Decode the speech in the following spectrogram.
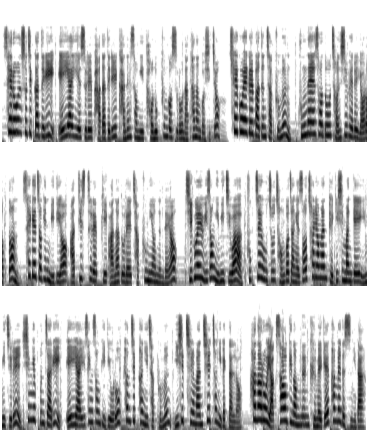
새로운 수집가들이 AI 예술을 받아들일 가능성이 더 높은 것으로 나타난 것이죠. 최고액을 받은 작품은 국내에서도 전시회를 열었던 세계적인 미디어 아티스트 래픽 아나돌의 작품이었는데요. 지구의 위성 이미지와 국제 우주 정거장에서 촬영한 120만 개의 이미지를 16분짜리 AI 생성 비디오로 편집한 이 작품은 27만 7,200달러, 하나로 약 4억이 넘는 금액에 판매됐습니다.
